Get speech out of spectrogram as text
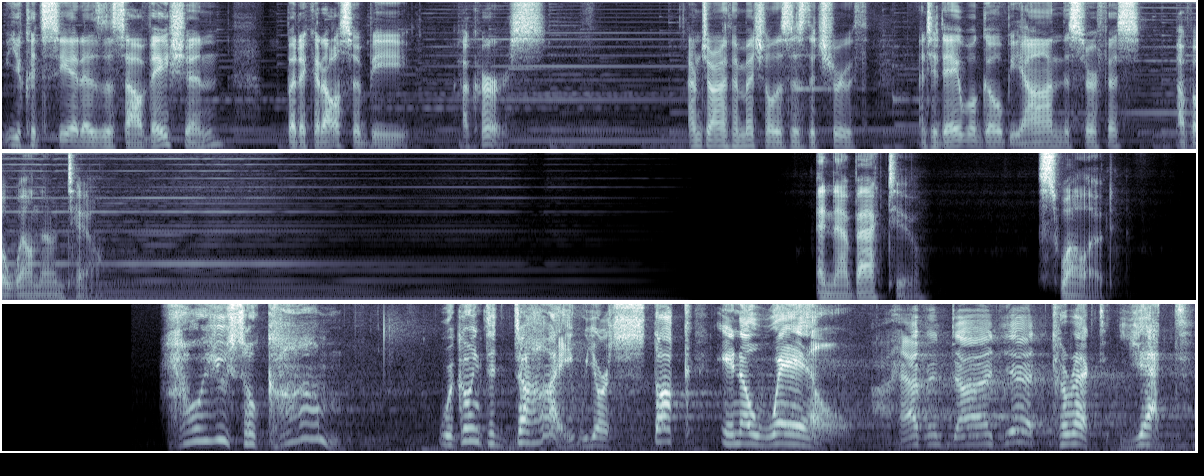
you could see it as a salvation, but it could also be a curse. I'm Jonathan Mitchell, this is The Truth, and today we'll go beyond the surface of a well known tale. And now back to Swallowed. How are you so calm? We're going to die. We are stuck in a whale. I haven't died yet. Correct. Yet.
